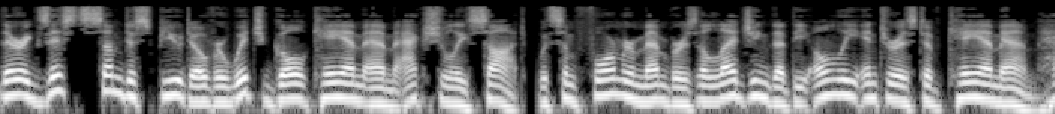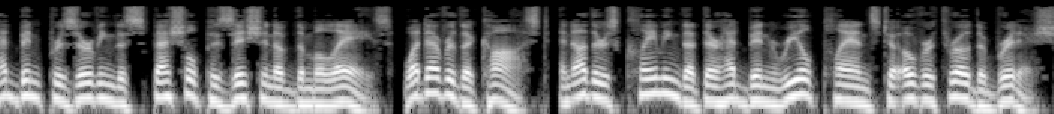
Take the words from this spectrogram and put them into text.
There exists some dispute over which goal KMM actually sought, with some former members alleging that the only interest of KMM had been preserving the special position of the Malays, whatever the cost, and others claiming that there had been real plans to overthrow the British.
